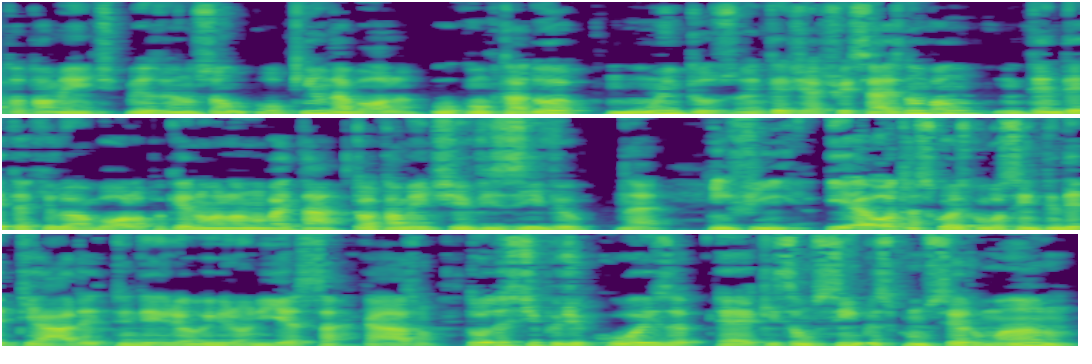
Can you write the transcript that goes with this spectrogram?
totalmente. Mesmo vendo só um pouquinho da bola. O computador, muitos inteligências artificiais não vão entender que aquilo é uma bola, porque não, ela não vai estar totalmente visível, né? Enfim, e é outras coisas, como você entender piada, entender ironia, sarcasmo, todo esse tipo de coisa é, que são simples para um ser humano.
